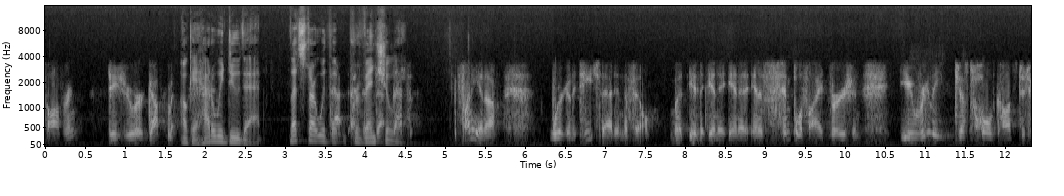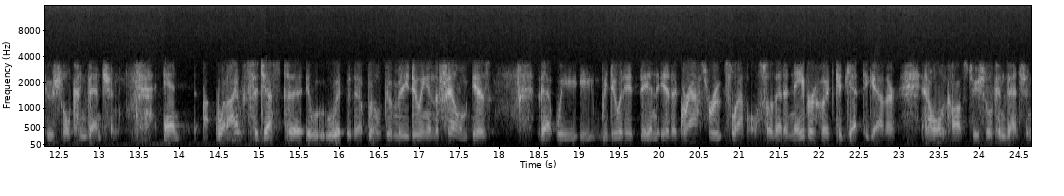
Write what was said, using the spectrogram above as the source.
sovereign de jure government. okay how do we do that let's start with the That- that- provincially that- that's- funny enough, we're going to teach that in the film, but in, in, a, in, a, in a simplified version, you really just hold constitutional convention. And uh, what I suggest to, that we'll be doing in the film is that we we do it at- in, a grassroots level, so that a neighborhood could get together and hold a constitutional convention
